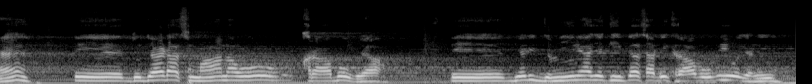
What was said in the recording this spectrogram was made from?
ਹੈ, ਤੇ ਦੂਜਾ ਜਿਹੜਾ ਸਮਾਨ ਆ ਉਹ ਖਰਾਬ ਹੋ ਗਿਆ। ਤੇ ਜਿਹੜੀ ਜ਼ਮੀਨ ਆ ਜੇ ਕੀਤਾ ਸਾਡੀ ਖਰਾਬ, ਉਹ ਵੀ ਹੋ ਜਾਣੀ। ਹੈ।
